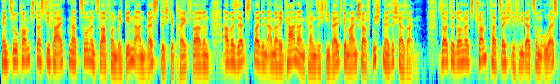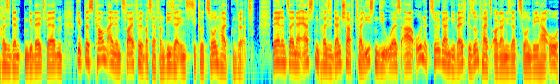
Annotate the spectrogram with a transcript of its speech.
Hinzu kommt, dass die Vereinten Nationen zwar von Beginn an westlich geprägt waren, aber selbst bei den Amerikanern kann sich die Weltgemeinschaft nicht mehr sicher sein. Sollte Donald Trump tatsächlich wieder zum US-Präsidenten gewählt werden, gibt es kaum einen Zweifel, was er von dieser Institution halten wird. Während seiner ersten Präsidentschaft verließen die USA ohne Zögern die Weltgesundheitsorganisation WHO,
